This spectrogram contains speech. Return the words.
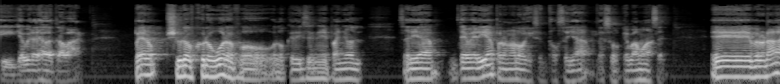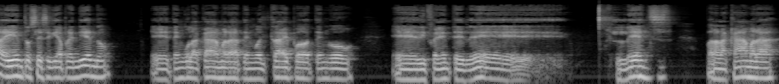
y ya hubiera dejado de trabajar. Pero should have, could have, o, lo que dicen en español sería debería, pero no lo hice. Entonces ya, eso que vamos a hacer. Eh, pero nada, ahí entonces seguí aprendiendo. Eh, tengo la cámara, tengo el tripod, tengo eh, diferentes leds para la cámara,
